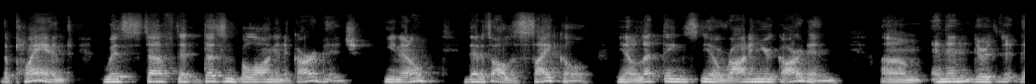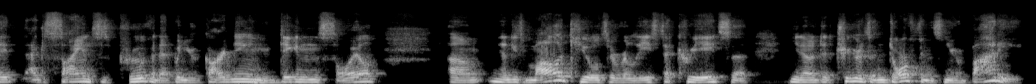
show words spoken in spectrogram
the plant with stuff that doesn't belong in the garbage. you know, that it's all a cycle. You know, let things, you know, rot in your garden. Um, and then there's they, like science has proven that when you're gardening and you're digging in the soil, um, you know, these molecules are released that creates a, you know, that triggers endorphins in your body.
